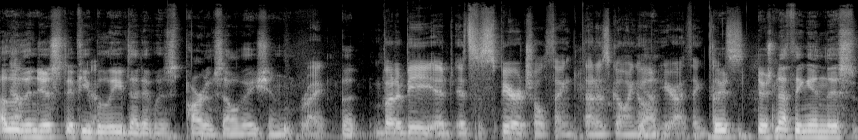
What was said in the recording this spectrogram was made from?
other Yeah. than just if you Yeah. believe that it was part of salvation. Right. But But it'd be it, it's a spiritual thing that is going on here. I think there's there's nothing in this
